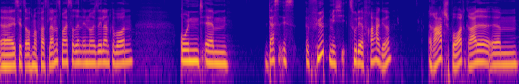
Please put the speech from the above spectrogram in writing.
Äh, ist jetzt auch noch fast Landesmeisterin in Neuseeland geworden. Und ähm, das ist, führt mich zu der Frage, Radsport, gerade ähm,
